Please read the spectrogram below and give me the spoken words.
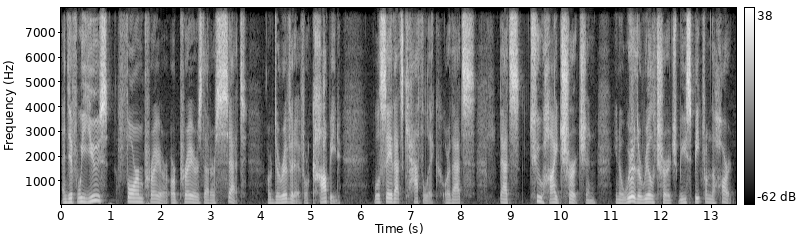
And if we use form prayer or prayers that are set or derivative or copied, we'll say that's Catholic or that's that's too high church and you know we're the real church we speak from the heart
